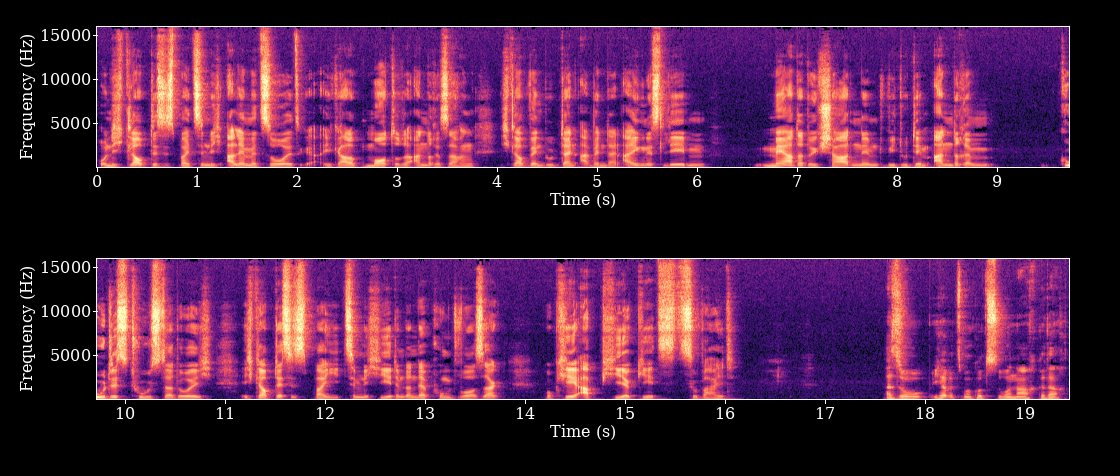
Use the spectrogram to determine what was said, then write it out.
Und ich glaube, das ist bei ziemlich allem mit so, egal ob Mord oder andere Sachen. Ich glaube, wenn du dein, wenn dein eigenes Leben mehr dadurch Schaden nimmt, wie du dem anderen Gutes tust dadurch, ich glaube, das ist bei ziemlich jedem dann der Punkt, wo er sagt, okay, ab hier geht's zu weit. Also, ich habe jetzt mal kurz drüber nachgedacht.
